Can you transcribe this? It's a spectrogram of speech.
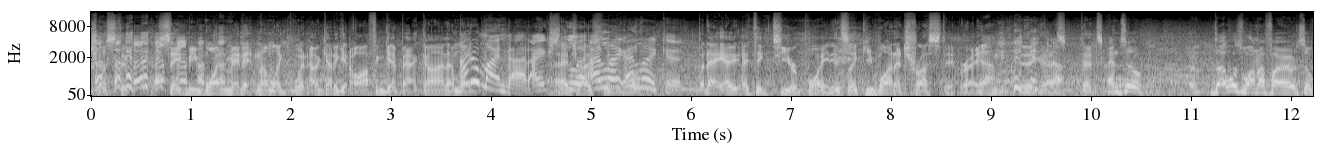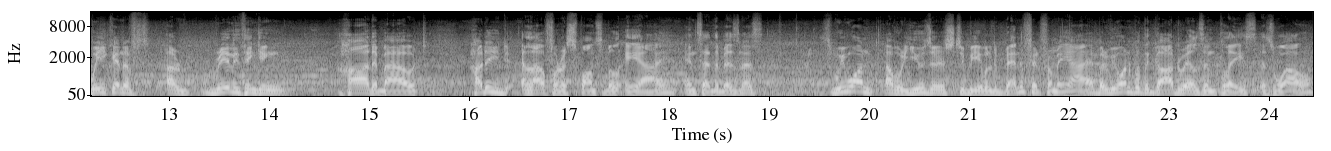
just to save me one minute, and I'm like, what, I got to get off and get back on. I'm like, I don't mind that. I actually, li I like, I like it. But I, I, think to your point, it's like you want to trust it, right? Yeah. And I think that's yeah. that's. Cool. And so that was one of our. So we kind of are really thinking hard about how do you allow for responsible AI inside the business. So we want our users to be able to benefit from AI, but we want to put the guardrails in place as well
